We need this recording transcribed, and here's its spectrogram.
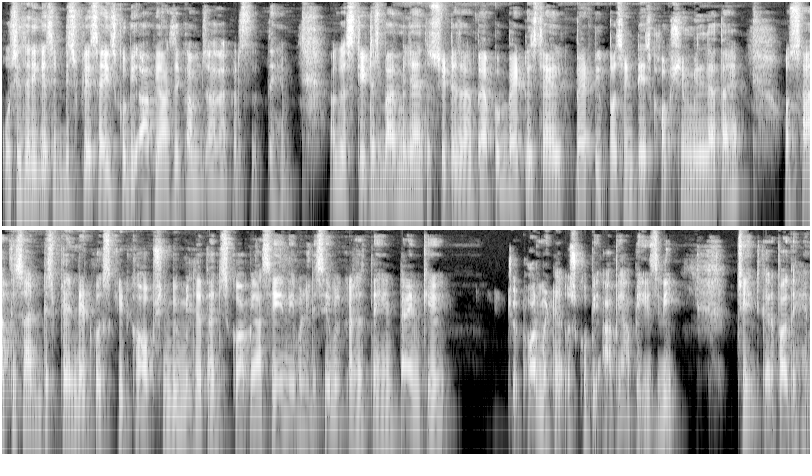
उसी तरीके से डिस्प्ले साइज़ को भी आप यहाँ से कम ज़्यादा कर सकते हैं। अगर स्टेटस बार में जाए तो स्टेटस बार पर आपको बैटरी स्टाइल बैटरी परसेंटेज का ऑप्शन मिल जाता है। और साथ ही साथ डिस्प्ले नेटवर्क स्पीड का ऑप्शन भी मिल जाता है, जिसको आप यहाँ से इनेबल डिसेबल कर सकते हैं। टाइम के जो फॉर्मेट है, उसको भी आप यहाँ पे इजीली चेंज कर पाते हैं।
